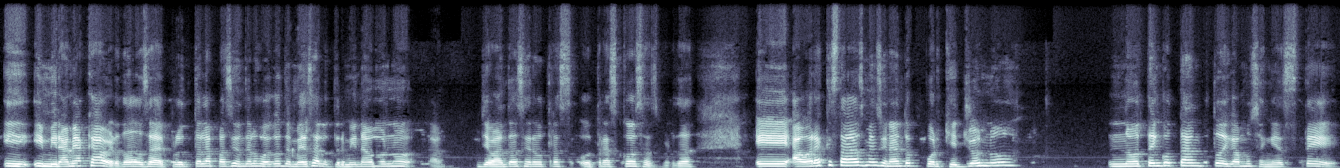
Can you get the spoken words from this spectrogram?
y, y mírame acá, ¿verdad? O sea, de pronto la pasión de los juegos de mesa lo termina uno ah, llevando a hacer otras, otras cosas, ¿verdad? Eh, ahora que estabas mencionando, porque yo no, no tengo tanto, digamos, en este,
